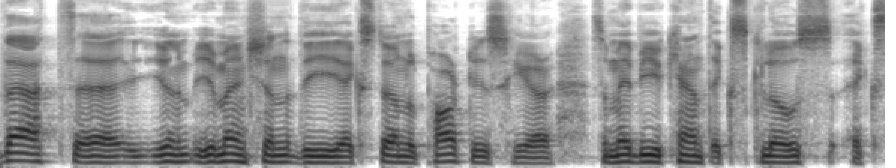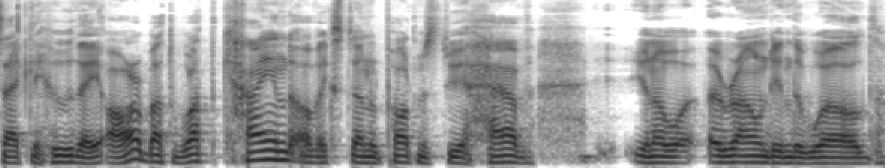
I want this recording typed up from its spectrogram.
that uh, you, you mentioned the external parties here. So maybe you can't disclose exactly who they are but what kind of external partners do you have you know around in the world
